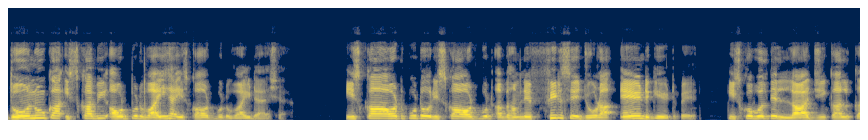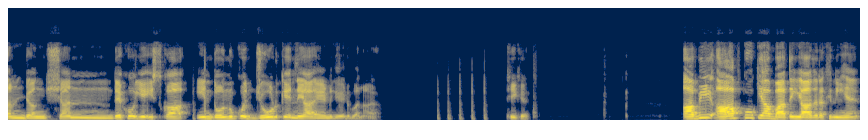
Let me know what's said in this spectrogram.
दोनों का, इसका भी आउटपुट y है, इसका आउटपुट y डैश है। इसका आउटपुट और इसका आउटपुट अब हमने फिर से जोड़ा एंड गेट पे। इसको बोलते हैं लॉजिकल कंजंक्शन देखो, ये इसका, इन दोनों को जोड़ के नया एंड गेट बनाया ठीक है? अभी आपको क्या बातें याद रखनी है?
